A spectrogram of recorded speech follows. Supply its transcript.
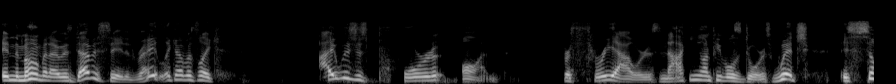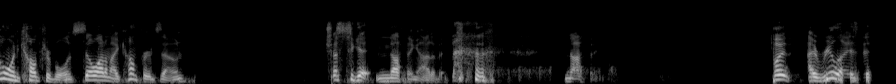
in the moment I was devastated, right? Like I was like, I was just poured on for three hours knocking on people's doors, which is so uncomfortable and so out of my comfort zone, just to get nothing out of it. nothing. But I realized that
